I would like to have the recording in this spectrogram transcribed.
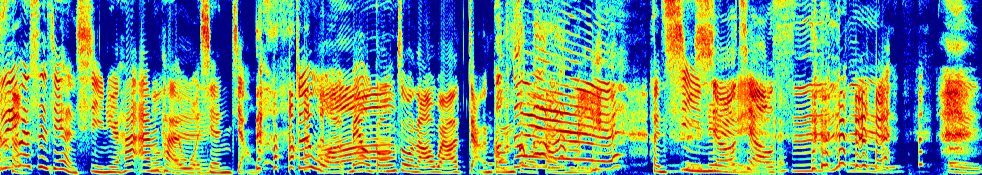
是因为四期很戏虐，他安排我先讲就是我没有工作，然后我要讲工作动力。Oh, 很细腻，小巧思，对对，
